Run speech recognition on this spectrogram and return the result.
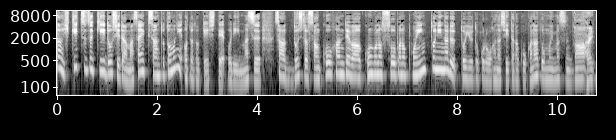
さあ、引き続き、土田正幸さんとともにお届けしております。さあ、土田さん、後半では今後の相場のポイントになるというところをお話しいただこうかなと思いますが。はい。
